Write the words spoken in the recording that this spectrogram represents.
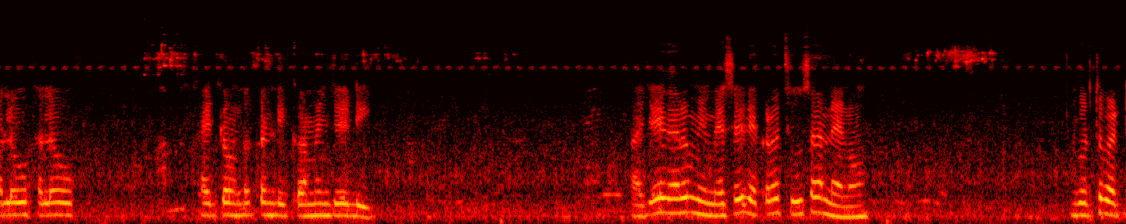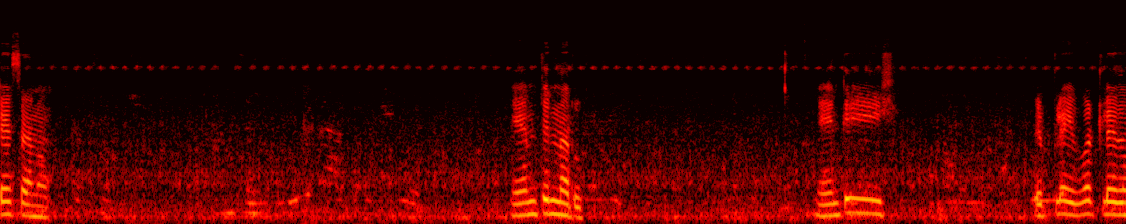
Hello hello. హైట్లో ఉండకండి కామెంట్ చేయండి. అజయ్ గారు మీ మెసేజ్ ఎక్కడో చూశాను నేను. గుర్తుపట్టేశాను. ఏం తిన్నారు? ఏంటి? రిప్లై ఇవ్వట్లేదు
